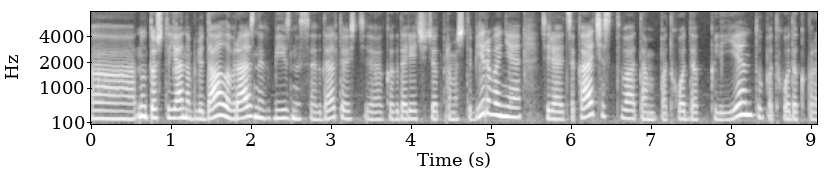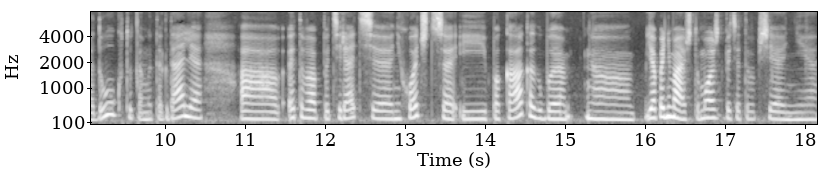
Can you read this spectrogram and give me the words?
а, ну, то, что я наблюдала в разных бизнесах, да, то есть э, когда речь идет про масштабирование, теряется качество, там, подхода к клиенту, подхода к продукту, там, и так далее. А, этого потерять э, не хочется, и пока, как бы, я понимаю, что, может быть, это вообще не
